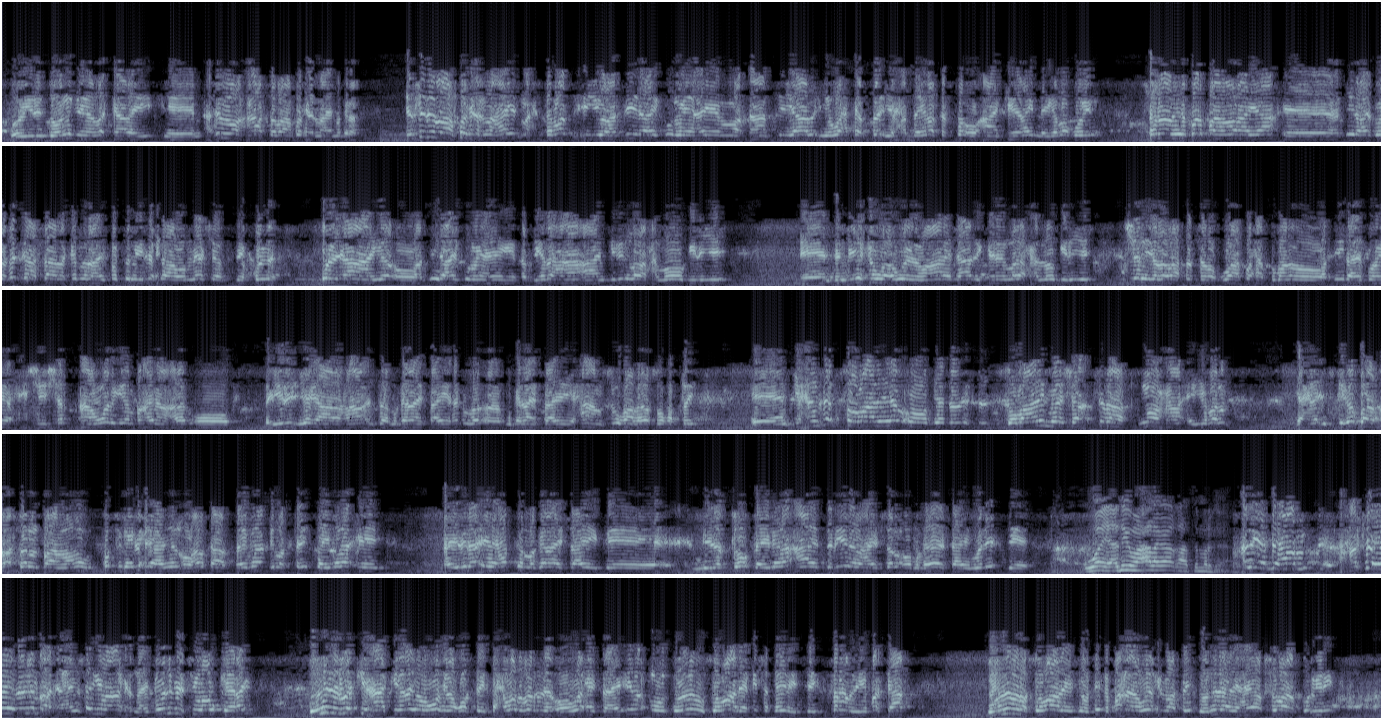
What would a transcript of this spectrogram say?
oo yidhi doonidiina la kaalay arrin noocaasa baan ku xirnahay magarat sidii baan ku xirnahay maxkamad iyo haddii ilaahay ku runyahay makaantiyaal iyo wax kasta iyo xadayno kasta oo aan keenay laygama qorin. Sanad iyo bar baan marayaa haddii ilaahay ku raggaasaana ka mid ahay konton iyo lixda oo meeshaas kulli ahaya oo haddii ilaahay ku runyahay qadiyadaha aan jirin madaxa loo geliyey dambiye ka waaweyn oo aanay qaadi karin madaxa loo geliyey shan iyo labaatan sano kuwaa ku xukuman oo haddii ilaahay ku runyahay xashiishad aan weligeenba aynan adag oo yiri iyagaa ahaa inta magaranaysaay rag magaranaysaay xaam suuqaa laga soo qabtay. Yani dad soomaaliyeed oo dee soomaali meesha sidaas nooca yaban yani iskaga baaba'san baan kontiga lixdaa nin oo halkaas qaybina dhimatay qaybina ee qaybina ee hadda magaranaysaay dee lidato qaybina aanay daryeel haysan oo magaranaysaay weli dee waay adiga maxaa lagaa qaatay marka? Aniga de xashadeeda nin baa dhacay isagii baan xidhnay doonidiisii waa u keenay. Doonidii markii aan keenay oo wuxuu qortay daxwad hor leh oo waxay tahay in uu doonida soomaaliya ka shaqaynaysay sanad iyo markaas doonidana soomaaliya joogtay kabacdina way xumaatay doonidaadi hayaabsamaan ku yidhi.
